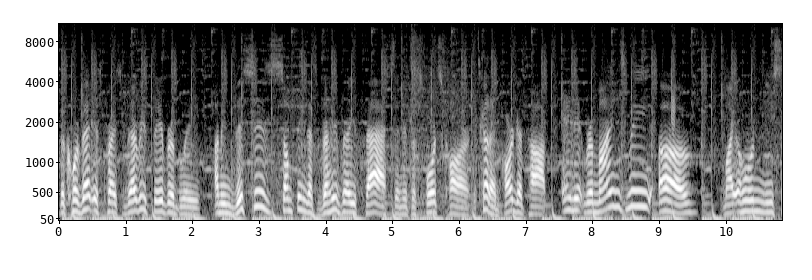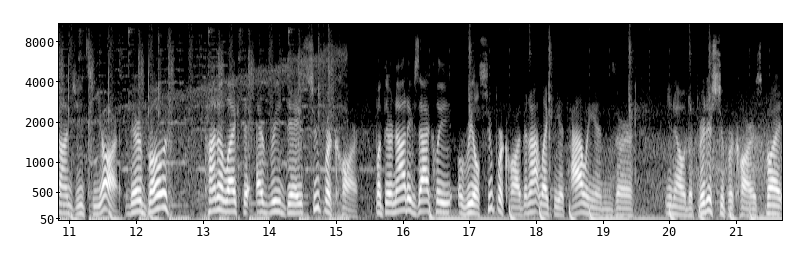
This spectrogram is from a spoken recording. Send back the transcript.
The Corvette is priced very favorably. I mean, this is something that's very, very fast and it's a sports car. It's got a Targa top and it reminds me of my own Nissan GTR. They're both kind of like the everyday supercar, but they're not exactly a real supercar. They're not like the Italians or, you know, the British supercars, but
